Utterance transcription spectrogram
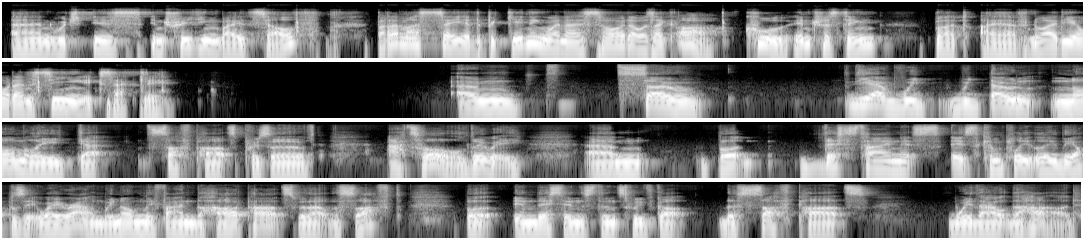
and which is intriguing by itself. But I must say, at the beginning, when I saw it, I was like, oh, cool, interesting, but I have no idea what I'm seeing exactly. Um, so yeah, we we don't normally get soft parts preserved at all, do we? Um, but this time it's it's completely the opposite way around. We normally find the hard parts without the soft, but in this instance, we've got the soft parts without the hard.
